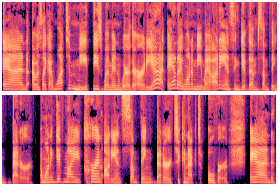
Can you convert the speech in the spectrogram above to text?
And I was like, I want to meet these women where they're already at. And I want to meet my audience and give them something better. I want to give my current audience something better to connect over. And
